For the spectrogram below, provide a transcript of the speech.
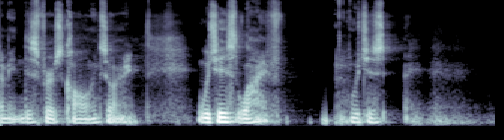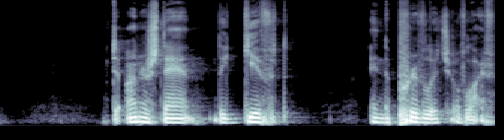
I mean, this first calling, sorry, which is life, which is to understand the gift and the privilege of life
